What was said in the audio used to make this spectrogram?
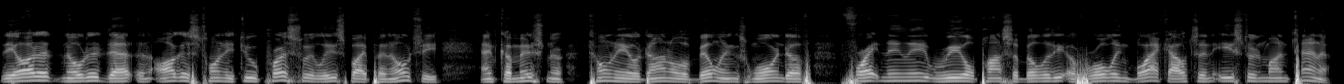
The audit noted that an August 22 press release by Pinocci and Commissioner Tony O'Donnell of Billings warned of frighteningly real possibility of rolling blackouts in eastern Montana.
